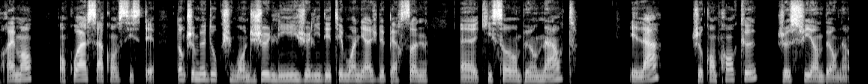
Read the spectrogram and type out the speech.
vraiment en quoi ça consistait. Donc, je me documente, je lis, je lis des témoignages de personnes euh, qui sont en burn-out. Et là, je comprends que je suis en burn-out.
